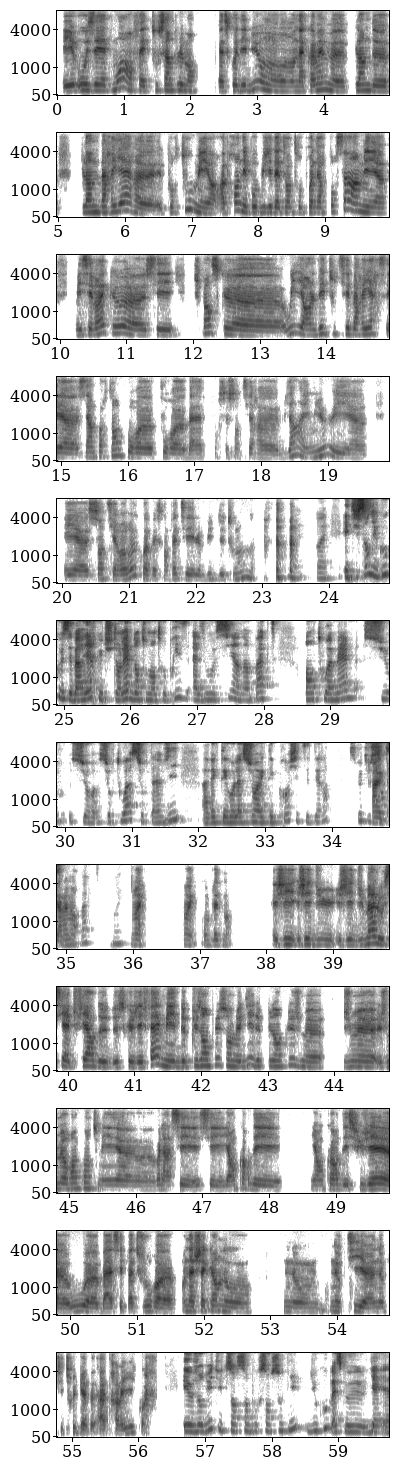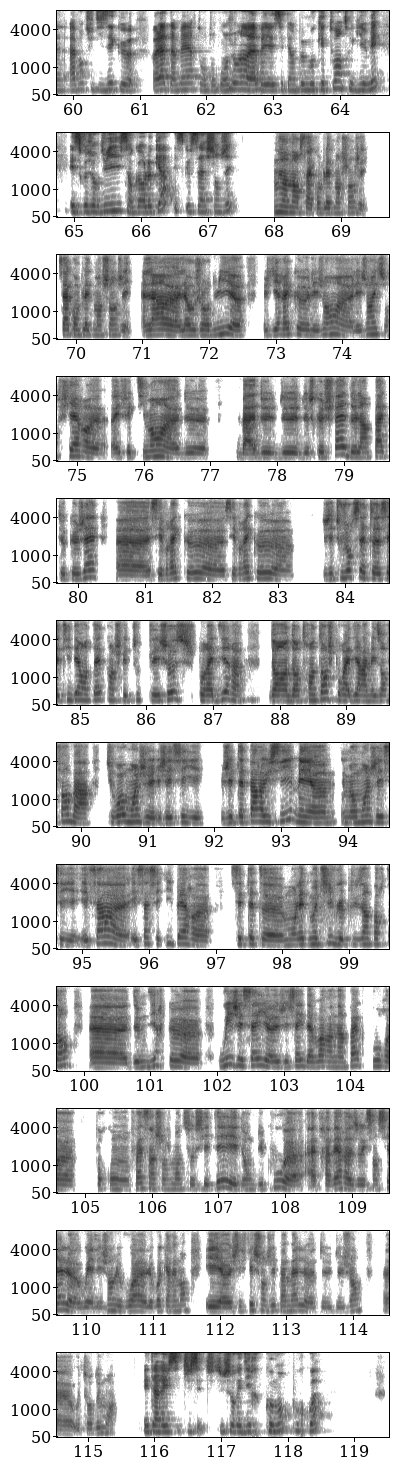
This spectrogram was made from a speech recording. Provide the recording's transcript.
et, oser être moi, en fait, tout simplement. Parce qu'au début, on, a quand même euh, plein de, barrières euh, pour tout, mais après, on n'est pas obligé d'être entrepreneur pour ça. Hein, mais c'est vrai que je pense que oui, enlever toutes ces barrières, c'est important bah, pour se sentir bien et mieux. Et se sentir heureux, quoi, parce qu'en fait, c'est le but de tout le monde. ouais, Et tu sens du coup que ces barrières que tu t'enlèves dans ton entreprise, elles ont aussi un impact en toi-même, sur, sur, sur toi, sur ta vie, avec tes relations avec tes proches, etc. Est-ce que tu sens carrément. cet impact? Ouais. ouais. complètement. J'ai du, du mal aussi à être fière de, de ce que j'ai fait, mais de plus en plus, on me le dit, et de plus en plus, je me, je me, je me rends compte. Mais voilà, il y a encore des, il y a encore des sujets euh, où euh, bah, c'est pas toujours. Euh, on a chacun nos, nos, nos petits, nos petits trucs à, travailler. Quoi. Et aujourd'hui, tu te sens 100% soutenue, du coup, parce que avant, tu disais que voilà, ta mère, ton, ton conjoint, c'était un peu moqué de toi, entre guillemets. Est-ce qu'aujourd'hui, c'est encore le cas? Est-ce que ça a changé? Non, non, ça a complètement changé. Ça a complètement changé. Là, là aujourd'hui, je dirais que les gens, les gens, ils sont fiers, effectivement, de, bah, de, de, de, ce que je fais, de l'impact que j'ai. Euh, c'est vrai que, euh, c'est vrai que euh, j'ai toujours cette, cette, idée en tête quand je fais toutes les choses. Je pourrais dire, dans, dans 30 ans, je pourrais dire à mes enfants, bah, tu vois, au moins j'ai essayé. J'ai peut-être pas réussi, mais, mais au moins j'ai essayé. Et ça, et ça c'est hyper c'est peut-être mon leitmotiv le plus important, de me dire que oui, j'essaye, j'essaye d'avoir un impact pour, pour qu'on fasse un changement de société. Et donc, du coup, euh, à travers euh, Zoé Essentiel, euh, ouais, les gens le voient, le voient carrément. Et j'ai fait changer pas mal de, gens autour de moi. Et tu as réussi, tu, sais, tu saurais dire comment, pourquoi?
